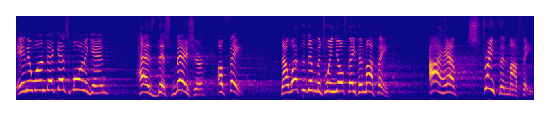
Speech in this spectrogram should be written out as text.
anyone that gets born again has this measure of faith. Now, what's the difference between your faith and my faith? I have strengthened my faith.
